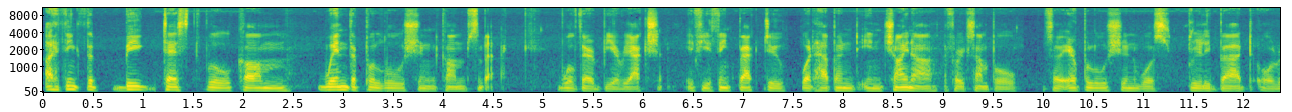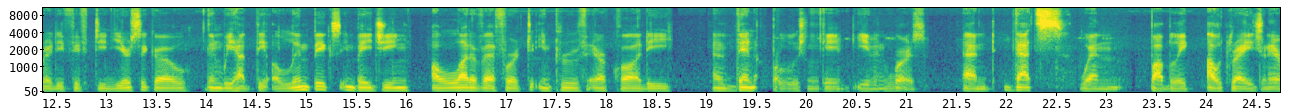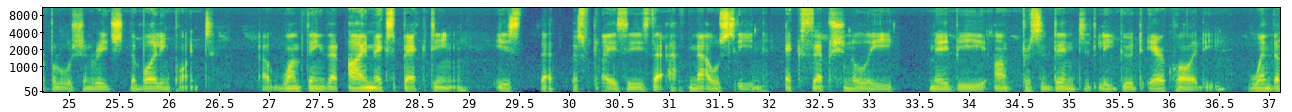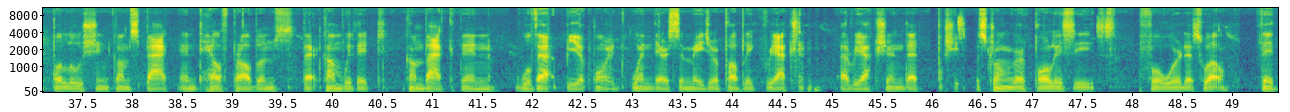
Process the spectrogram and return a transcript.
I think the big test will come when the pollution comes back. Will there be a reaction? If you think back to what happened in China, for example, so air pollution was really bad already 15 years ago. Then we had the Olympics in Beijing, a lot of effort to improve air quality, and then pollution came even worse. And that's when public outrage on air pollution reached the boiling point. Uh, one thing that I'm expecting is that those places that have now seen exceptionally, maybe unprecedentedly good air quality when the pollution comes back and health problems that come with it come back, then will that be a point when there's a major public reaction, a reaction that pushes stronger policies forward as well? The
